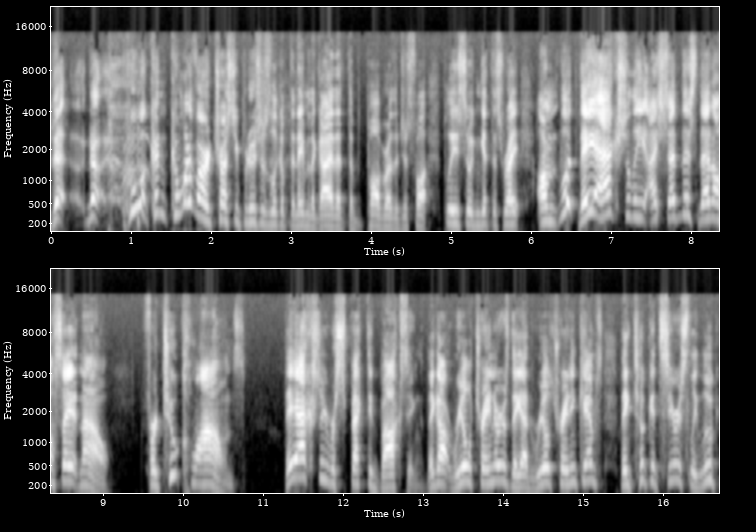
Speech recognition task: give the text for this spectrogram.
The, no, who can, can one of our trusty producers look up the name of the guy that the Paul brother just fought, please, so we can get this right? Um, look, they actually, I said this, then I'll say it now. For two clowns, they actually respected boxing. They got real trainers. They had real training camps. They took it seriously. Luke,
